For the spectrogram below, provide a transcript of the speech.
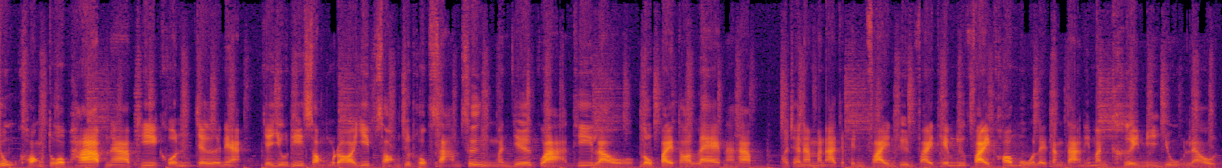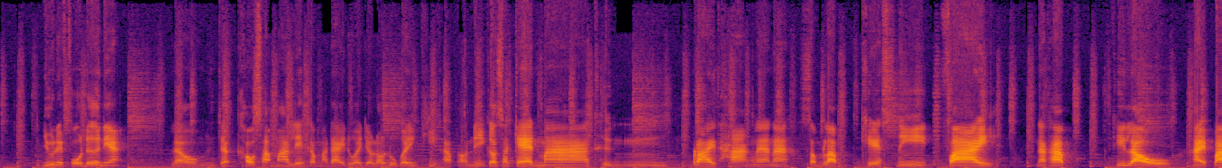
จุของตัวภาพนะครับที่ค้นเจอเนี่ยจะอยู่ที่ 222.63 ซึ่งมันเยอะกว่าที่เราลบไปตอนแรกนะครับ เพราะฉะนั้นมันอาจจะเป็นไฟล์อื่นไฟล์เทมหรือไฟล์ข้อมูลอะไรต่างๆ ที่มันเคยมีอยู่แล้วอยู่ในโฟลเดอร์เนี้ย แล้วจะเขาสามารถเรียกกลับมาได้ด้วยเดี๋ยวเราดูกันอีกทีครับ ตอนนี้ก็สแกนมาถึงปลายทางแล้วนะสำหรับเคสนี้ไฟล์ นะครับที่เราหายไป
